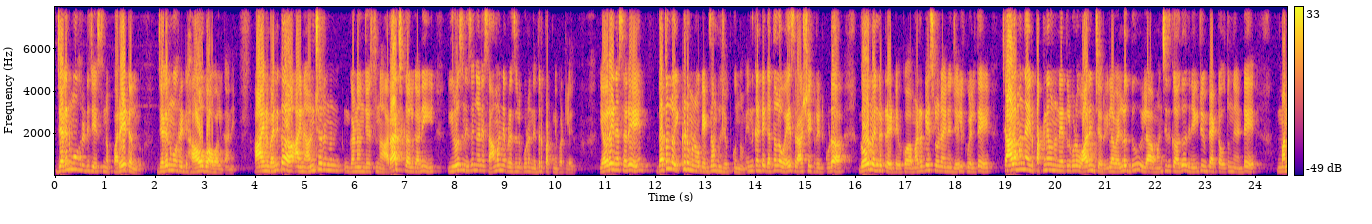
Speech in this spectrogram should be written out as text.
జగన్మోహన్ రెడ్డి చేస్తున్న పర్యటనలు జగన్మోహన్ రెడ్డి హావభావాలు కానీ ఆయన వెనుక ఆయన అనుచరగణం చేస్తున్న అరాచకాలు కానీ ఈరోజు నిజంగానే సామాన్య ప్రజలకు కూడా నిద్ర పట్టనివ్వట్లేదు ఎవరైనా సరే గతంలో ఇక్కడ మనం ఒక ఎగ్జాంపుల్ చెప్పుకుందాం. ఎందుకంటే గతంలో వైఎస్ రాజశేఖర రెడ్డి కూడా గౌర వెంకటరెడ్డి ఒక మర్డర్ కేసులోనే ఆయన జైలుకి వెళ్తే చాలామంది ఆయన పక్కనే ఉన్న నేతలు కూడా వారించారు. ఇలా వెళ్ళొద్దు ఇలా మంచిది కాదు అది నెగిటివ్ ఇంపాక్ట్ అవుతుంది అంటే మన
